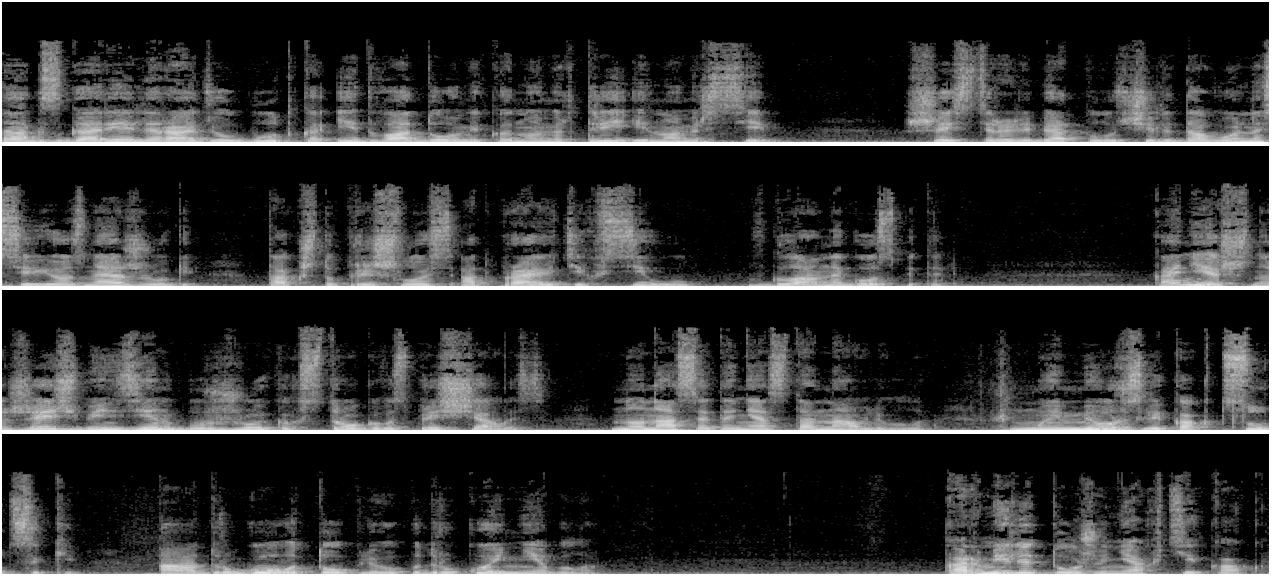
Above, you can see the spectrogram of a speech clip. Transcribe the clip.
Так сгорели радиобудка и два домика, номер 3 и номер 7. Шестеро ребят получили довольно серьезные ожоги, так что пришлось отправить их в Сеул, в главный госпиталь. Конечно, жечь бензин в буржуйках строго воспрещалось, но нас это не останавливало – мы мерзли, как цуцики, а другого топлива под рукой не было. Кормили тоже не ахти как.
